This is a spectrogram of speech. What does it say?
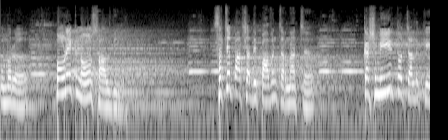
ਉਮਰ ਪੌਣੇ ਕੁ 9 ਸਾਲ ਦੀ ਸੱਚੇ ਪਾਤਸ਼ਾਹ ਦੇ ਪਾਵਨ ਚਰਨਾਂ 'ਚ ਕਸ਼ਮੀਰ ਤੋਂ ਚੱਲ ਕੇ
